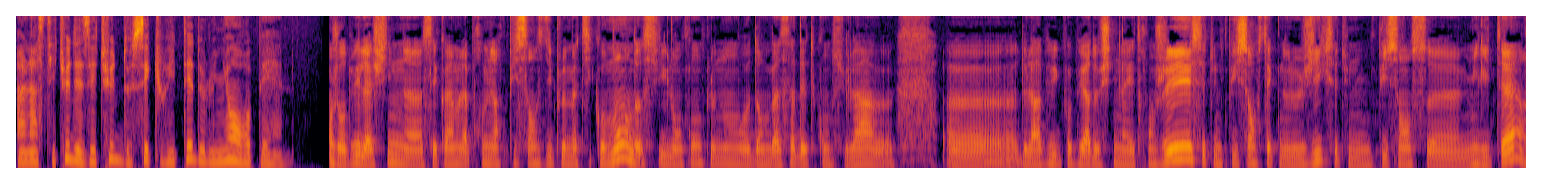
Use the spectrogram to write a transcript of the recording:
à l'Institut des études de sécurité de l'Union européenne. Aujourd'hui, la Chine, euh, c'est quand même la première puissance diplomatique au monde, si l'on compte le nombre d'ambassades et de consulats euh, euh, de la République populaire de Chine à l'étranger. C'est une puissance technologique, c'est une puissance militaire.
